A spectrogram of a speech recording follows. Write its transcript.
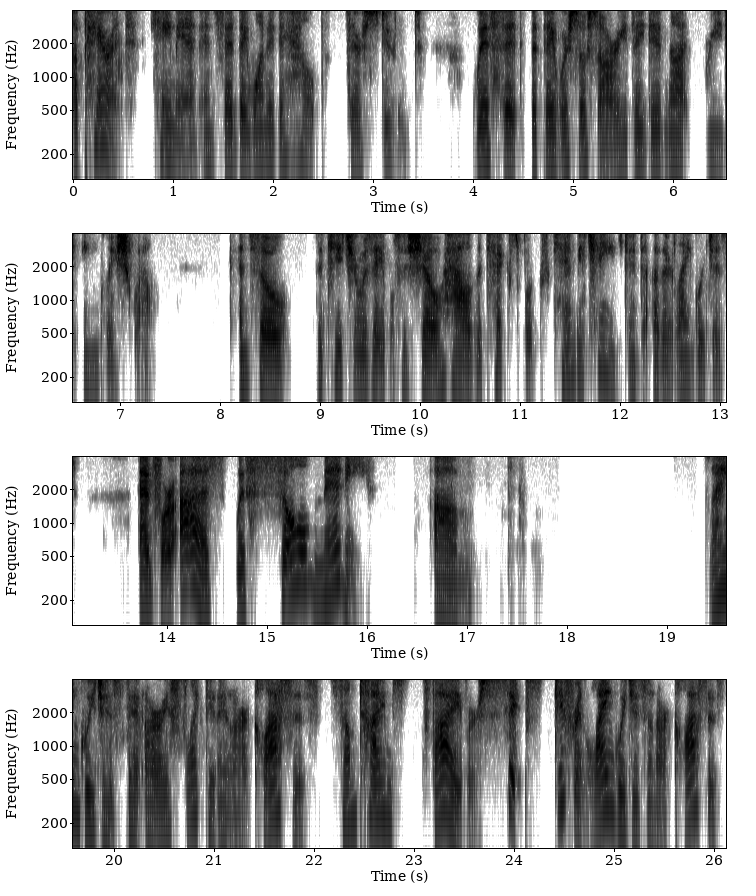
A parent came in and said they wanted to help their student with it, but they were so sorry they did not read English well. And so the teacher was able to show how the textbooks can be changed into other languages. And for us, with so many um, languages that are reflected in our classes, sometimes five or six different languages in our classes,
